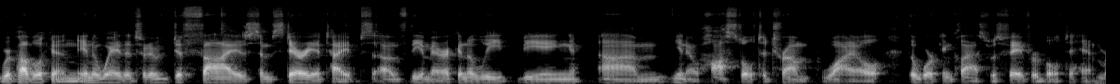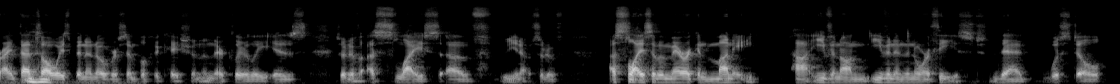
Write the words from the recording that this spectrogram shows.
Republican in a way that sort of defies some stereotypes of the American elite being, um, you know, hostile to Trump while the working class was favorable to him. Right? That's mm-hmm. always been an oversimplification, and there clearly is sort of a slice of, you know, sort of a slice of American money, uh, even on even in the Northeast, that was still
